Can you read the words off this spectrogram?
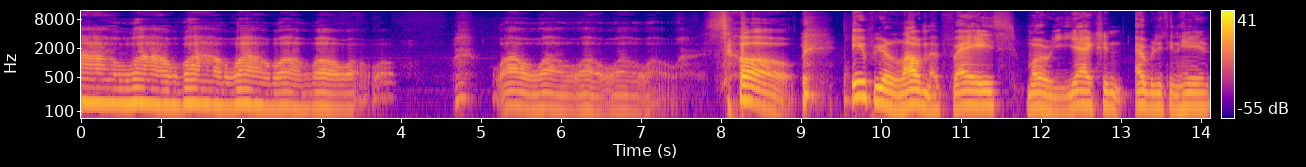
Wow, wow, wow, wow, wow, wow, wow. Wow, wow, wow, wow. So, if you love my face, my reaction, everything here,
